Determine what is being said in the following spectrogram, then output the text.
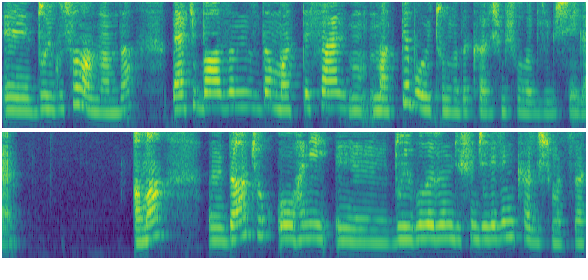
e, duygusal anlamda belki bazılarınızda maddesel madde boyutunda da karışmış olabilir bir şeyler. Ama e, daha çok o hani e, duyguların, düşüncelerin karışması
